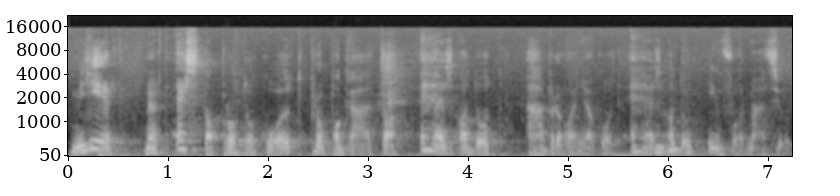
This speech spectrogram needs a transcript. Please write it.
Miért? Mert ezt a protokollt propagálta, ehhez adott ábraanyagot, ehhez uh-huh. adott információt.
